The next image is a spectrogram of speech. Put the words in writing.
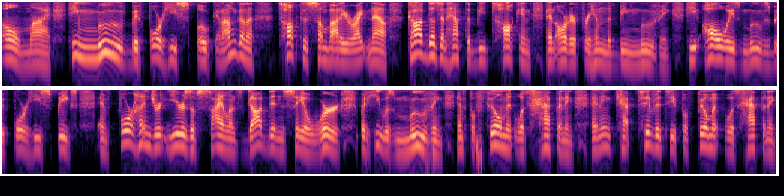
Oh my, he moved before he spoke. And I'm going to talk to somebody right now. God doesn't have to be talking in order for him to be moving. He always moves before he speaks. And 400 years of silence, God didn't say a word, but he was moving and fulfillment was happening. And in captivity, fulfillment was happening.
